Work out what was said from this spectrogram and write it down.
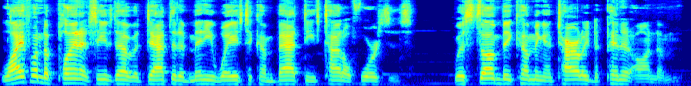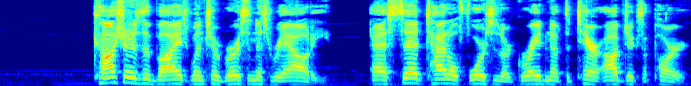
Life on the planet seems to have adapted in many ways to combat these tidal forces, with some becoming entirely dependent on them. Caution is advised when traversing this reality, as said tidal forces are great enough to tear objects apart.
